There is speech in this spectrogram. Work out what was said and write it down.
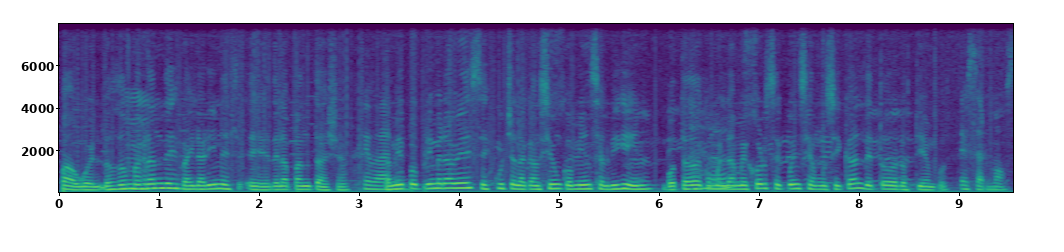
Powell, los dos más Mm. grandes bailarines eh, de la pantalla. También por primera vez se escucha la canción Comienza el Begin, votada como la mejor secuencia musical de todos los tiempos. Es hermoso.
